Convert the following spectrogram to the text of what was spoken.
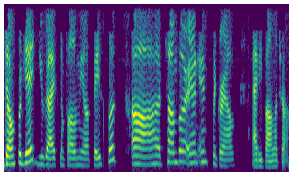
Don't forget, you guys can follow me on Facebook, uh, Tumblr, and Instagram at Yvonne Latra.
